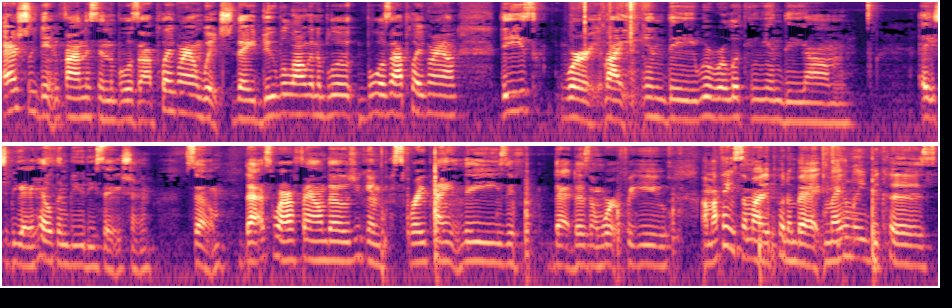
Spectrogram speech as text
actually didn't find this in the Bullseye Playground, which they do belong in the Bullseye Playground. These were like in the, we were looking in the um, HBA Health and Beauty section. So that's where I found those. You can spray paint these if that doesn't work for you. Um, I think somebody put them back mainly because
